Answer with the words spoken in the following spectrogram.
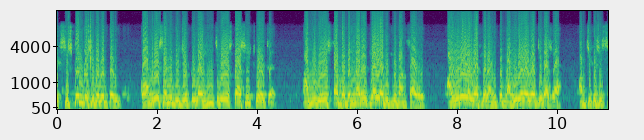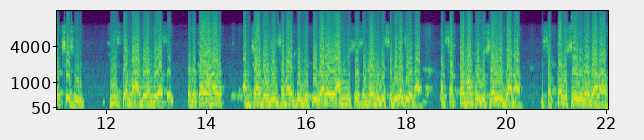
एक सिस्टम कशी बदलता येईल? काँग्रेस आणि बीजेपीला हीच व्यवस्था अशीच ठेवायची आहे. आम्ही व्यवस्था बदलणाऱ्याच्या यादीतली माणसं आहोत. आहिरे वर्गातल्या नाही तर नाहिरे वर्गाची भाषा आमची कशी सक्सेस होईल हीच त्यांना आदरांजली असेल. त्यामुळे काय होणार? आमच्या बहुजन समाजातले नेते जाणार आम्ही नुसतं श्रद्धांजली सभेलाच येणार आणि सत्ता मात्र दुसऱ्याकडे जाणार. सत्ता दुसऱ्याकडे जाणार.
